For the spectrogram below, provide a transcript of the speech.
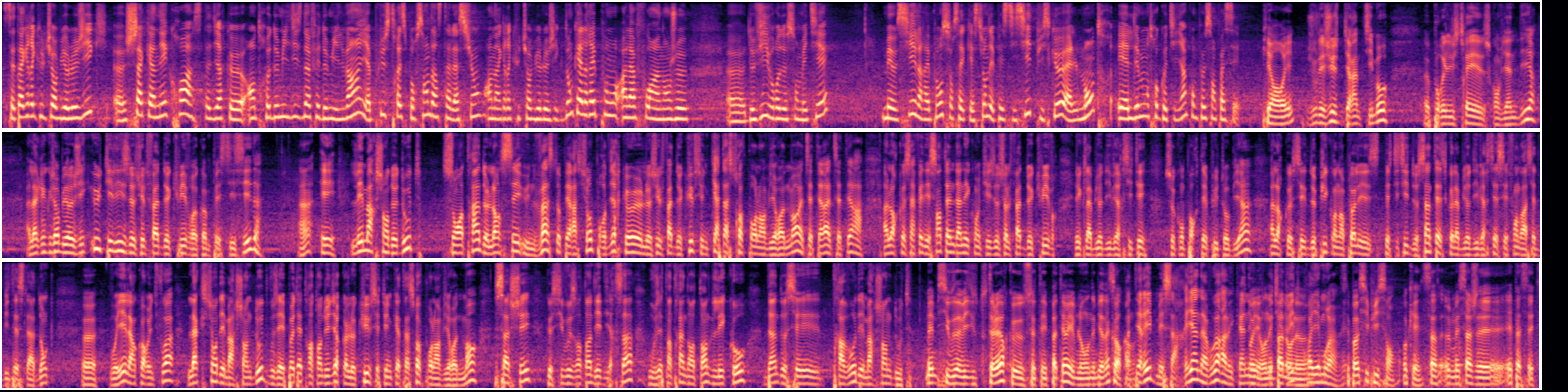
cette agriculture biologique, euh, chaque année, croît. C'est-à-dire qu'entre 2019 et 2020, il y a plus de 13% d'installations en agriculture biologique. Donc elle répond à la fois à un enjeu euh, de vivre de son métier, mais aussi elle répond sur cette question des pesticides, puisqu'elle montre et elle démontre au quotidien qu'on peut s'en passer. Pierre-Henri? Je voulais juste dire un petit mot euh, pour illustrer ce qu'on vient de dire. L'agriculture biologique utilise le sulfate de cuivre comme pesticide, hein, et les marchands de doute sont en train de lancer une vaste opération pour dire que le sulfate de cuivre, c'est une catastrophe pour l'environnement, etc., etc. Alors que ça fait des centaines d'années qu'on utilise le sulfate de cuivre et que la biodiversité se comportait plutôt bien, alors que c'est depuis qu'on emploie les pesticides de synthèse que la biodiversité s'effondre à cette vitesse-là. Donc, euh, vous voyez, là encore une fois, l'action des marchands de doute, vous avez peut-être entendu dire que le cuivre, c'est une catastrophe pour l'environnement. Sachez que si vous entendez dire ça, vous êtes en train d'entendre l'écho d'un de ces travaux des marchands de doute. Même si vous avez dit tout à l'heure que c'était pas terrible, on est bien d'accord. Pas terrible mais ça n'a rien à voir avec un oui, on n'est pas dans le... croyez-moi. C'est pas aussi puissant. Ok, ça, le message est, passé.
